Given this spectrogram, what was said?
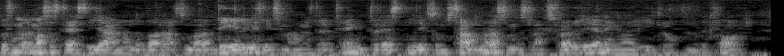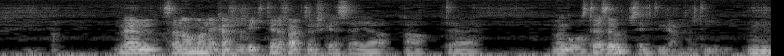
Då får man en massa stress i hjärnan det bara, som bara delvis liksom används där det är tänkt och resten liksom samlas som en slags föroreningar i kroppen och blir kvar. Men sen har man den kanske viktigare faktorn skulle jag säga att eh, man går och stressar upp sig lite grann hela tiden. Mm.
